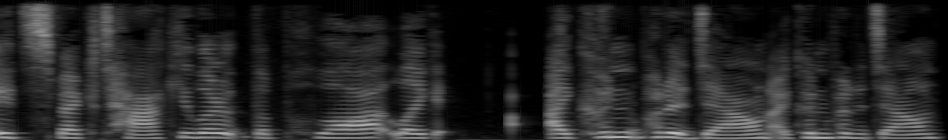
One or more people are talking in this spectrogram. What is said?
it's spectacular. The plot like I couldn't put it down. I couldn't put it down.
